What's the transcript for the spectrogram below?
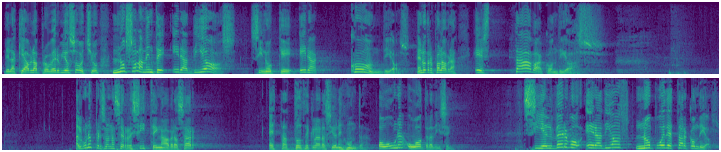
de la que habla Proverbios 8 no solamente era Dios, sino que era con Dios. En otras palabras, estaba con Dios. Algunas personas se resisten a abrazar estas dos declaraciones juntas, o una u otra dicen. Si el verbo era Dios, no puede estar con Dios,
